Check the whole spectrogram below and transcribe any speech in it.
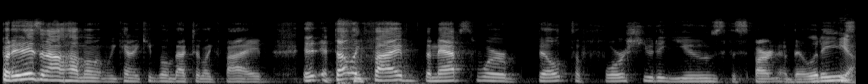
but it is an aha moment. We kind of keep going back to like five. It, it felt like five. The maps were built to force you to use the Spartan abilities. Yeah.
